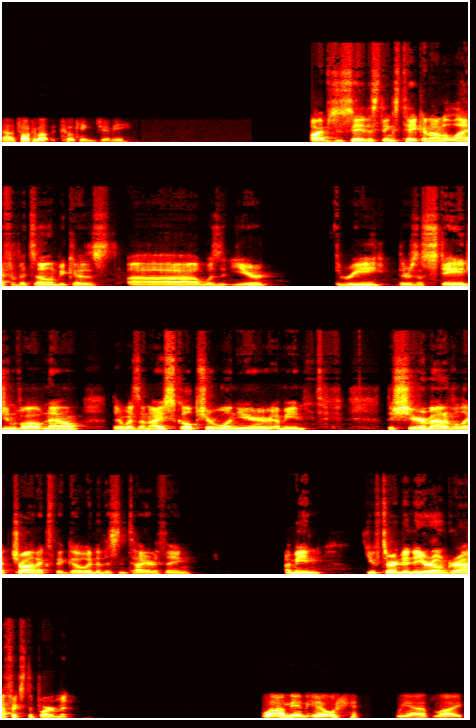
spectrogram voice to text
Now talk about the cooking, Jimmy. I was just say this thing's taken on a life of its own because uh, was it year three? There's a stage involved now. There was an ice sculpture one year. I mean, the sheer amount of electronics that go into this entire thing. I mean, you've turned into your own graphics department. Well, I mean, you know, we have like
